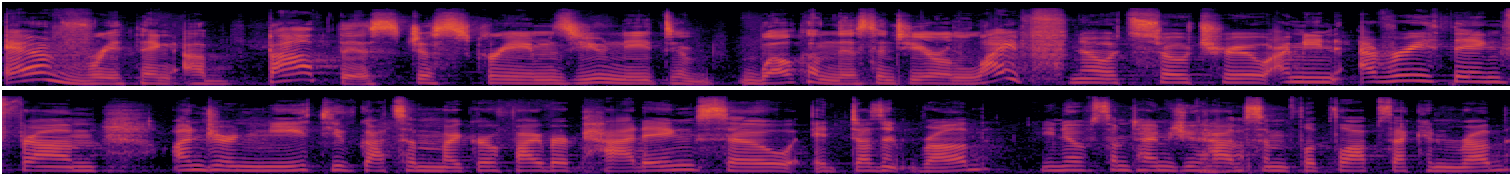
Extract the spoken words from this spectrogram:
Everything about this just screams you need to welcome this into your life. No, it's so true. I mean, everything from underneath, you've got some microfiber padding so it doesn't rub. You know, sometimes you have some flip-flops that can rub.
